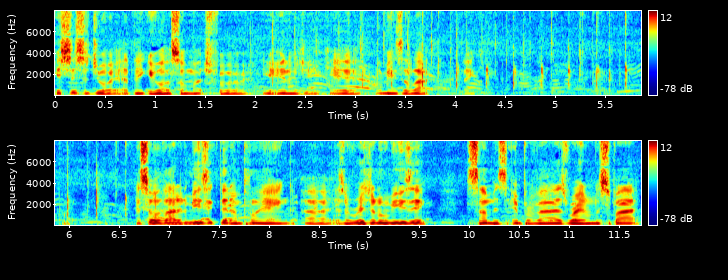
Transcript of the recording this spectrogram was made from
it's just a joy. I thank you all so much for your energy. Yeah, it means a lot. Thank you. And so a lot of the music that I'm playing uh, is original music. Some is improvised right on the spot,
